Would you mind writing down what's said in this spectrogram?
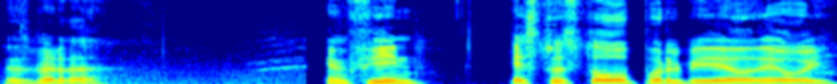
Es verdad. En fin, esto es todo por el video de hoy.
